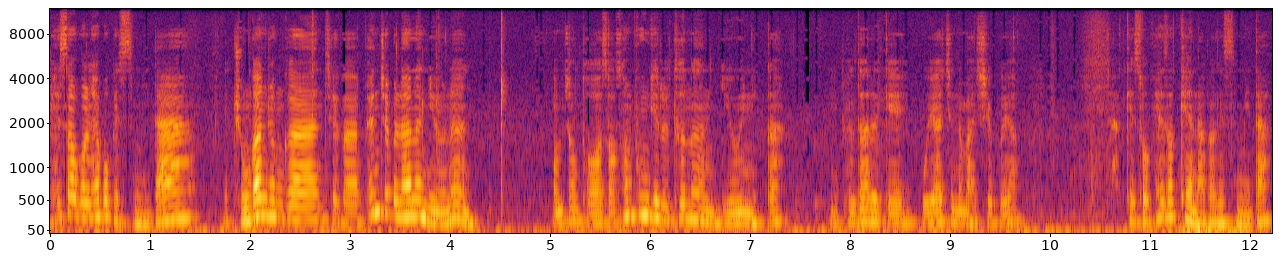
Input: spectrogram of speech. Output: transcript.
해석을 해보겠습니다. 중간중간 제가 편집을 하는 이유는 엄청 더워서 선풍기를 트는 이유니까 별다르게 오해하지는 마시고요. 자, 계속 해석해 나가겠습니다.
